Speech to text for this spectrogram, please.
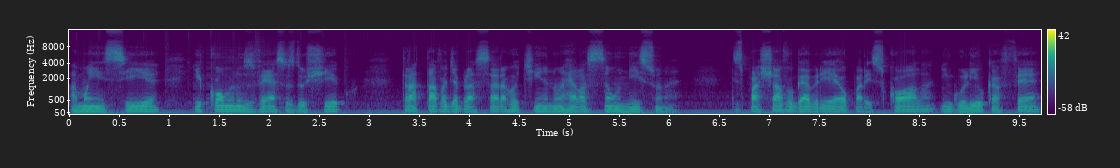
Amanhecia e, como nos versos do Chico, tratava de abraçar a rotina numa relação uníssona. Despachava o Gabriel para a escola, engolia o café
